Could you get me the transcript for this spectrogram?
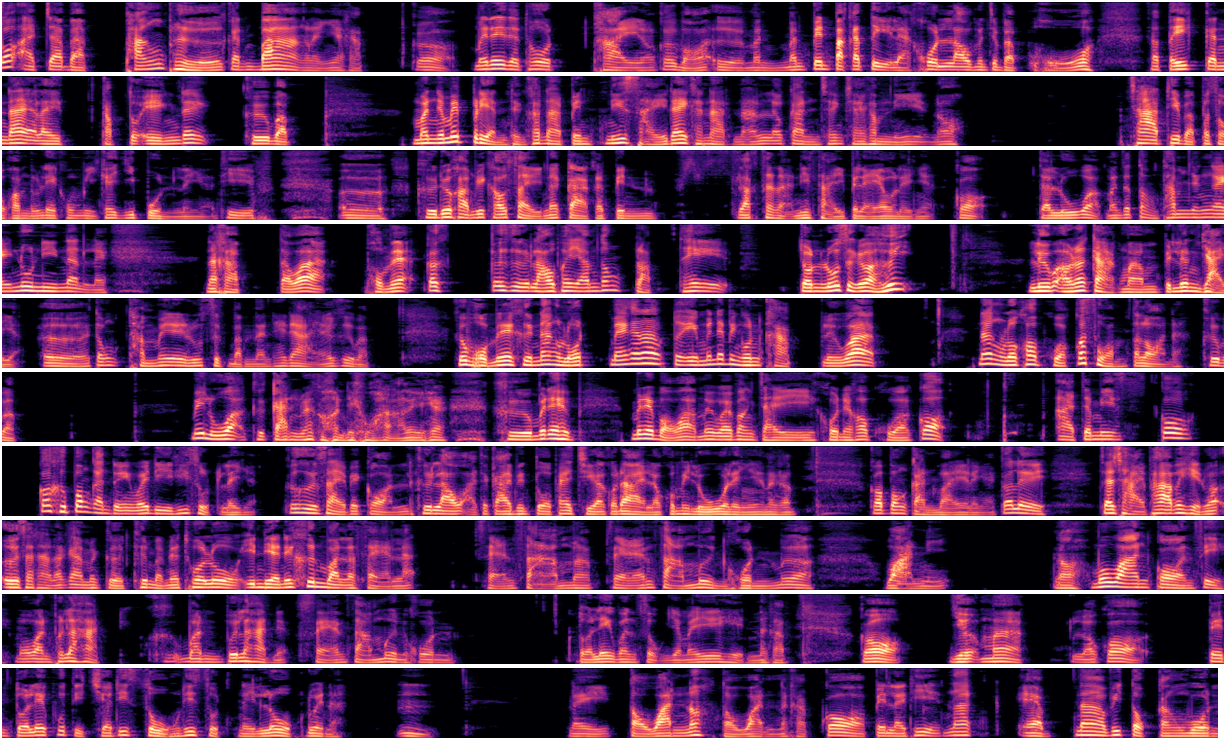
ก็อาจจะแบบพังเผลอกันบ้างอะไรเงี้ยครับ ก็ไม่ได้จะโทษ ใครเนาะก็บอกว่าเออมันมันเป็นปกติแหละ คนเรามันจะแบบโอ้โหสติ๊กกันได้อะไรกับตัวเองได้คือแบบ มันยังไม่เปลี่ยนถึงขนาดเป็นนิสัยได้ขนาดนั้นแล้วกันใช้ใช้คำนี้เนาะชาติที่แบบประสบความสำเร็จคงมีแค่ญี่ปุ่นอะไรเงี้ยที่ เออ คือด้วยความที่เขาใส่หน้ากากกันเป็นลักษณะนิสัยไปแล้วอะไรเงี้ยก็จะรู้ว่ามันจะต้องทำยังไงนู่นนี่นั่นเลยนะครับ แต่ว่าผมเนี่ยก็ก็คือเราพยายามต้องปรับให้ จนรู้สึกว่าเฮ้ยลืมเอาหน้ากากมามันเป็นเรื่องใหญ่อะเออต้องทำให้รู้สึกแบบนั้นให้ได้ก็คือแบบ คือผมเนี่ยคือนั่งรถแม้กระทั่งตัวเองไม่ได้เป็นคนขับ หรือว่านั่งรถครอบครัวก็สวมตลอดนะคือแบบ ไม่รู้อะคือกันไว้ก่อนดีกว่าอะไรเงี้ยคือไม่ได้ไม่ได้บอกว่าไม่ไว้วางใจคนในครอบครัวก็อาจจะมีก็ก็คือป้องกันตัวเองไว้ดีที่สุดอะไรเงี้ยก็คือใส่ไปก่อน คือเราอาจจะกลายเป็นตัวแพร่เชื้อก็ได้ เราก็ไม่รู้อะไรเงี้ยนะครับ ก็ป้องกันไว้อะไรเงี้ย ก็เลย จะฉายภาพให้เห็นว่าเออสถานการณ์มันเกิดขึ้นแบบนี้ทั่วโลก อินเดียนี่ขึ้นวันละแสนละแสนสามครับแสนสามหมื่นคนเมื่อวานนี้เนาะเมื่อวานก่อนสิเมื่อวันพฤหัสวันพฤหัสเนี่ยแสนสามหมื่นคน ตัวเลขวันศุกร์ยังไม่ได้เห็นนะครับ ก็เยอะมากแล้วก็เป็นตัวเลขผู้ติดเชื้อที่สูงที่สุดในโลกด้วยนะ อืม ในต่อวันเนาะต่อวันนะครับ ก็เป็นอะไรที่น่า แอบน่าวิตกกังวล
